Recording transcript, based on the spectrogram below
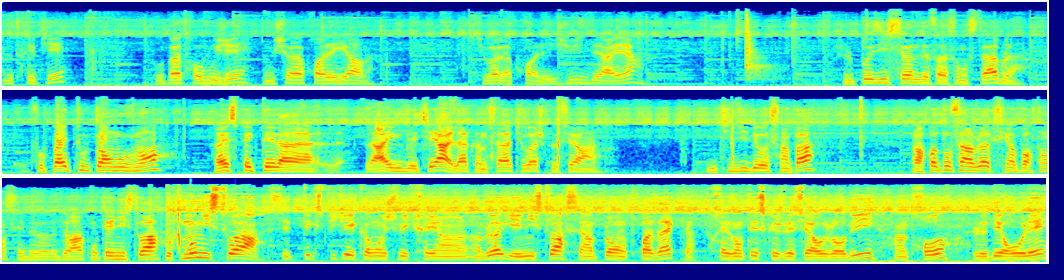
le trépied. Faut pas trop bouger. Donc je suis à la croix des gardes. Tu vois, la croix elle est juste derrière. Je le positionne de façon stable. Il faut pas être tout le temps en mouvement. Respecter la, règle des tiers. Et là, comme ça, tu vois, je peux faire un- une petite vidéo sympa. Alors quand on fait un vlog, ce qui est important, c'est de, de raconter une histoire. Donc mon histoire, c'est de t'expliquer comment je vais créer un, un vlog. Et une histoire, c'est un plan en trois actes. Présenter ce que je vais faire aujourd'hui, intro, le déroulé.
